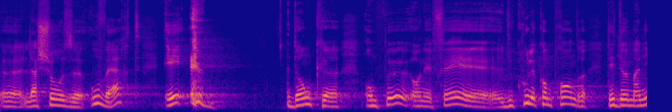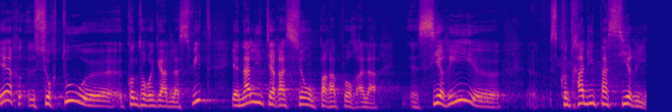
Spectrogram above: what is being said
la chose ouverte et donc on peut en effet du coup le comprendre des deux manières, surtout quand on regarde la suite. Il y a une allitération par rapport à la Syrie, ce qu'on traduit pas Syrie.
